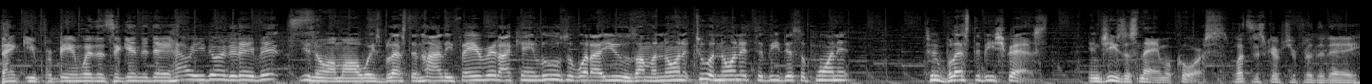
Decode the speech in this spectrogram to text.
Thank you for being with us again today. How are you doing today, Vince? You know I'm always blessed and highly favored. I can't lose with what I use. I'm anointed, too anointed to be disappointed, too blessed to be stressed. In Jesus' name, of course. What's the scripture for the day?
